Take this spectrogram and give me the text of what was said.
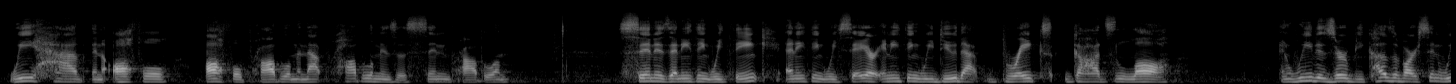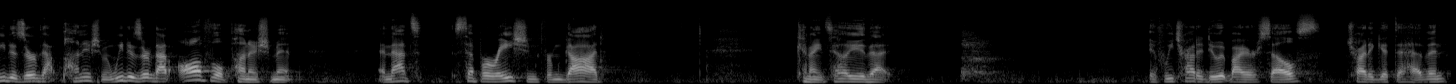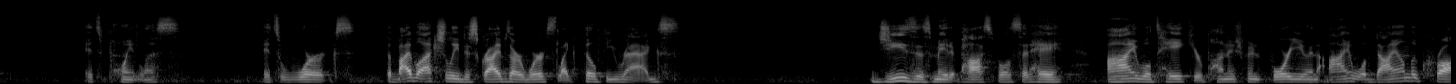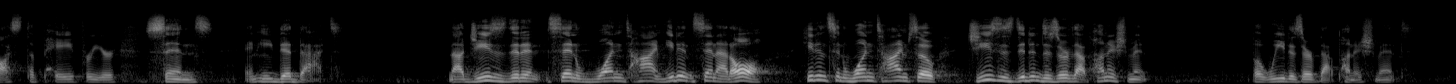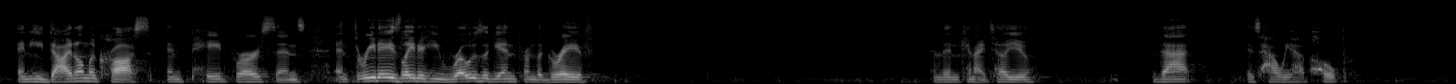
We have an awful, awful problem, and that problem is a sin problem. Sin is anything we think, anything we say, or anything we do that breaks God's law. And we deserve, because of our sin, we deserve that punishment. We deserve that awful punishment. And that's separation from God. Can I tell you that if we try to do it by ourselves, try to get to heaven, it's pointless. It's works. The Bible actually describes our works like filthy rags. Jesus made it possible, said, Hey, I will take your punishment for you and I will die on the cross to pay for your sins. And he did that. Now, Jesus didn't sin one time, he didn't sin at all. He didn't sin one time, so Jesus didn't deserve that punishment but we deserve that punishment. And he died on the cross and paid for our sins. And three days later, he rose again from the grave. And then, can I tell you, that is how we have hope.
